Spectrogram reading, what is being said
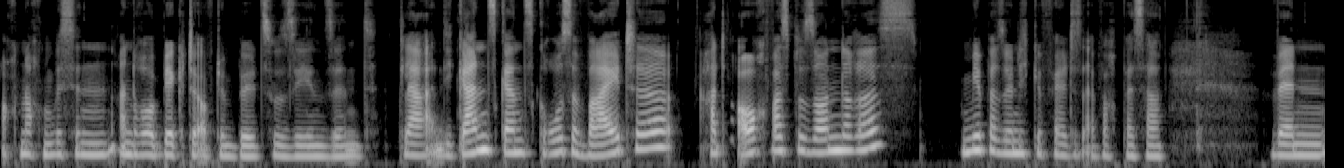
auch noch ein bisschen andere Objekte auf dem Bild zu sehen sind. Klar, die ganz, ganz große Weite hat auch was Besonderes. Mir persönlich gefällt es einfach besser, wenn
